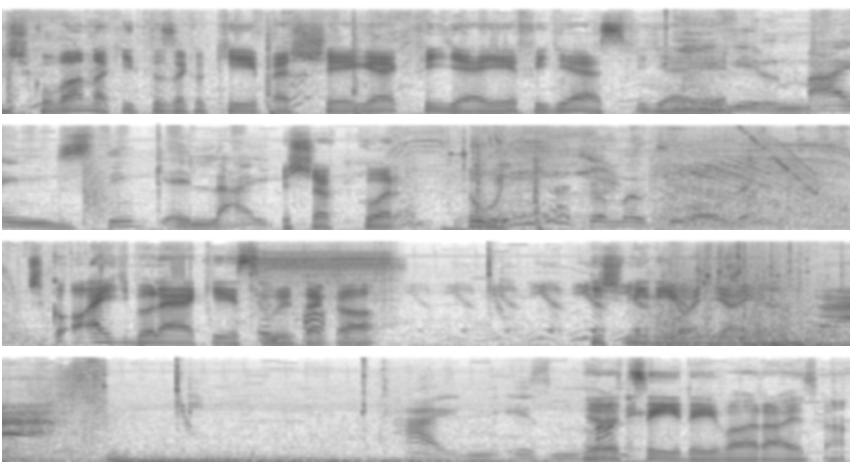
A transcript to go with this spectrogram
És akkor vannak itt ezek a képességek. Figyeljé, figyelsz? Figyeljé. És akkor úgy. És akkor egyből elkészültek a kis is Ja, a. CD van rajta.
